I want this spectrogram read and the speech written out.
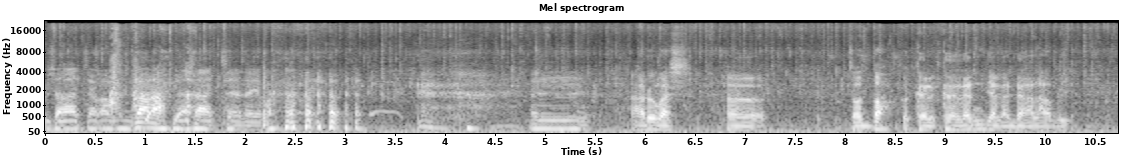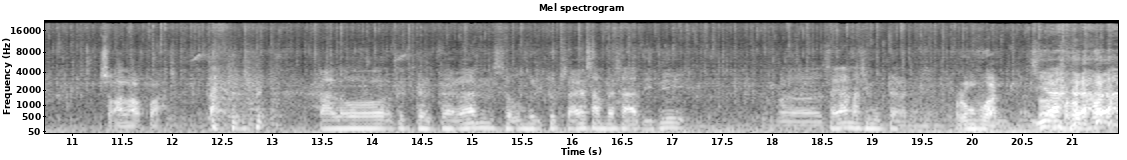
bisa aja kamu enggak lah biasa aja saya mah. Aduh. Aduh mas. Eh, contoh kegagalan yang anda alami. Soal apa? Kalau kegagalan seumur hidup saya sampai saat ini eh, saya masih muda kan ya. perempuan soal Iya. perempuan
